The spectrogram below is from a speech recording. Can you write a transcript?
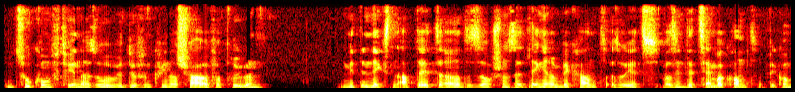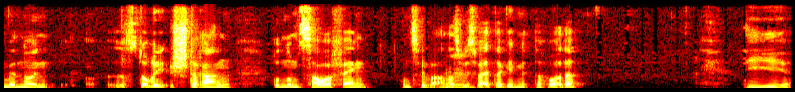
in Zukunft hin. Also wir dürfen Queen Ashara verprügeln. Mit dem nächsten Update, äh, das ist auch schon seit längerem bekannt, also jetzt, was im Dezember kommt, bekommen wir einen neuen äh, Storystrang rund um Sauerfang und Sylvanas, Mhm. wie es weitergeht mit der Horde. Die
